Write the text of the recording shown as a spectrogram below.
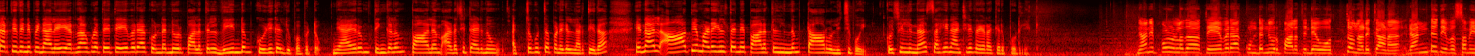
നടത്തിയതിന് പിന്നാലെ എറണാകുളത്തെ തേവര കുണ്ടന്നൂർ പാലത്തിൽ വീണ്ടും കുഴികൾ രൂപപ്പെട്ടു. ഞായറും തിങ്കളും പാലം അടച്ചിട്ടായിരുന്നു അറ്റകുറ്റപ്പണികൾ നടത്തിയത്. എന്നാൽ ആദ്യ മഴയിൽ തന്നെ പാലത്തിൽ നിന്നും ടാർ ഒലിച്ചുപോയി. കൊച്ചിയിൽ നിന്ന് സഹിൻ ആന്റണി തയ്യാറാക്കിയ റിപ്പോർട്ടിലേക്ക്. ഞാനിപ്പോഴുള്ളത് തേവര കുണ്ടന്നൂർ പാലത്തിന്റെ ഒത്ത നടുക്കാണ്. രണ്ട് ദിവസം ഈ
